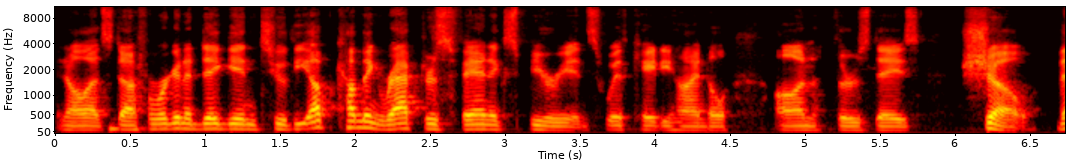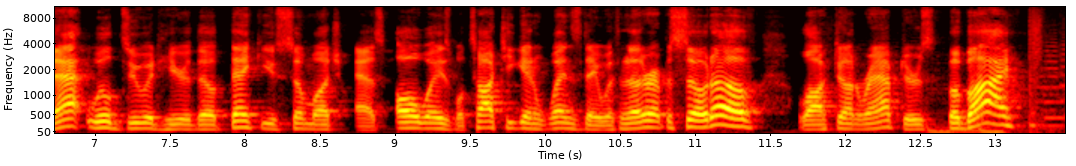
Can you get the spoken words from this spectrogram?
and all that stuff. And we're going to dig into the upcoming Raptors fan experience with Katie Heindl on Thursday's show. That will do it here, though. Thank you so much. As always, we'll talk to you again Wednesday with another episode of Locked On Raptors. Bye bye.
